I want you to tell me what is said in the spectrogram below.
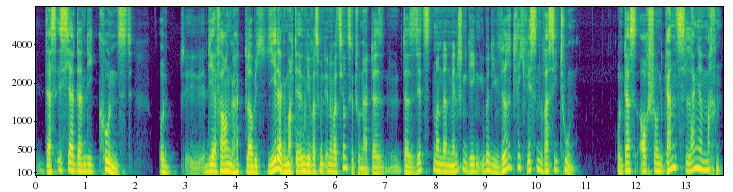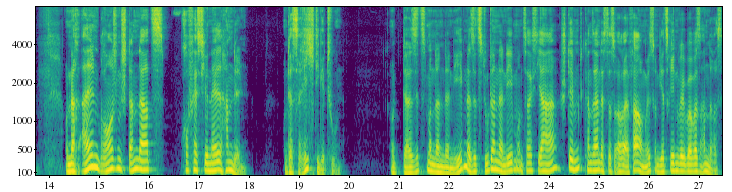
das ist ja dann die Kunst. Und äh, die Erfahrung hat, glaube ich, jeder gemacht, der irgendwie was mit Innovation zu tun hat. Da, da sitzt man dann Menschen gegenüber, die wirklich wissen, was sie tun. Und das auch schon ganz lange machen. Und nach allen Branchenstandards professionell handeln und das Richtige tun. Und da sitzt man dann daneben, da sitzt du dann daneben und sagst, ja, stimmt, kann sein, dass das eure Erfahrung ist und jetzt reden wir über was anderes.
